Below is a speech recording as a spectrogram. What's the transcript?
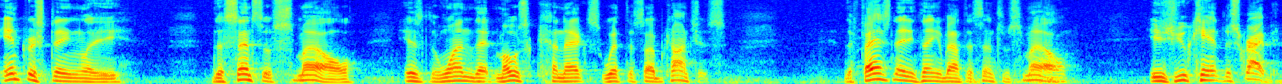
interestingly, the sense of smell is the one that most connects with the subconscious. The fascinating thing about the sense of smell is you can't describe it.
